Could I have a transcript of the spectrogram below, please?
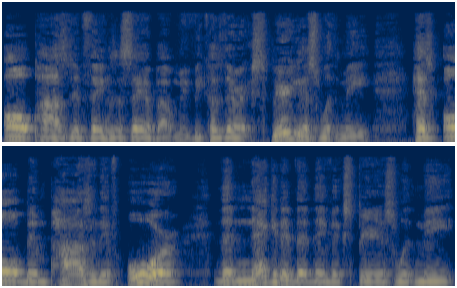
all positive things to say about me because their experience with me has all been positive or the negative that they've experienced with me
